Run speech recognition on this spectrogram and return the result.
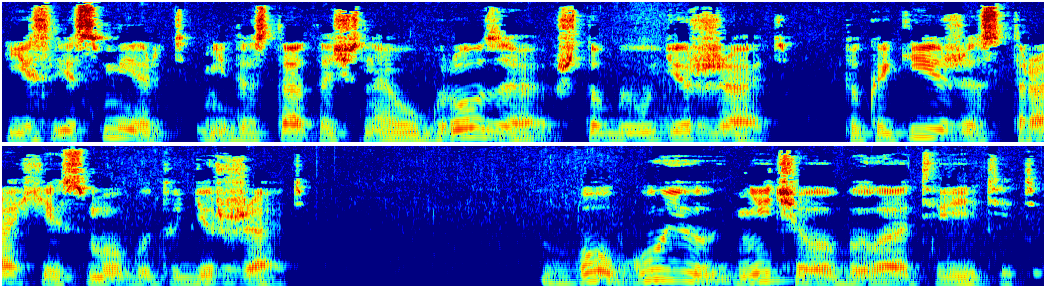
Если смерть недостаточная угроза, чтобы удержать, то какие же страхи смогут удержать? Богую нечего было ответить.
